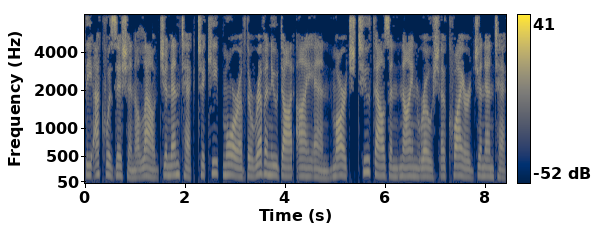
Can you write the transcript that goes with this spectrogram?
The acquisition allowed Genentech to keep more of the revenue. In March 2009 Roche acquired Genentech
